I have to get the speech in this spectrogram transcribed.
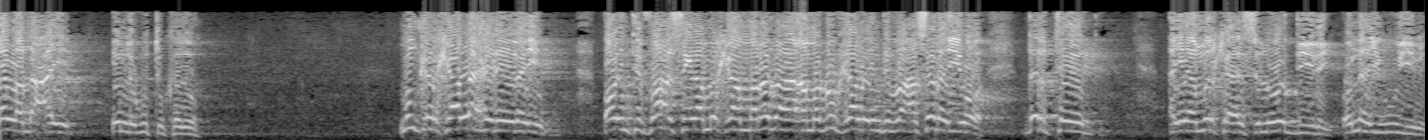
ee la dhacay in lagu tukado. Munkarkaa la xidhiidhay oo intifaacsiga markaa marada ama dhulkaa la intifaacsanayo darteed ayaa markaas loo diiday oo nahyigu u yimi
